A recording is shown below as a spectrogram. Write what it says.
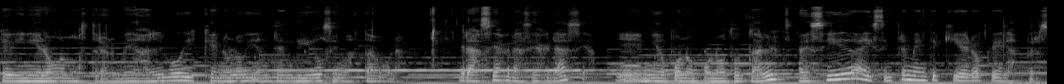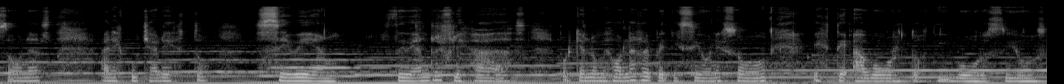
que vinieron a mostrarme algo y que no lo había entendido sino hasta ahora. Gracias, gracias, gracias. Eh, mi oponopono total, agradecida y simplemente quiero que las personas al escuchar esto se vean se vean reflejadas, porque a lo mejor las repeticiones son este, abortos, divorcios,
